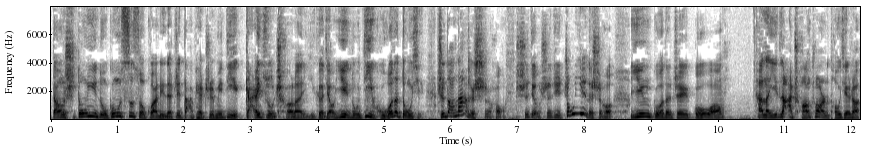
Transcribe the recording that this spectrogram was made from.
当时东印度。公司所管理的这大片殖民地改组成了一个叫印度帝国的东西。直到那个时候，十九世纪中叶的时候，英国的这国王，他那一大长串的头衔上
